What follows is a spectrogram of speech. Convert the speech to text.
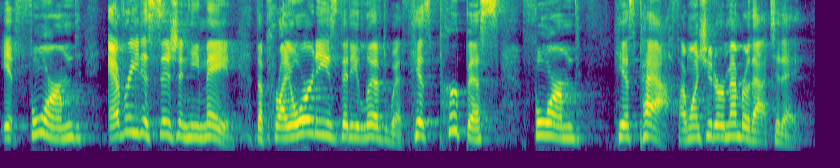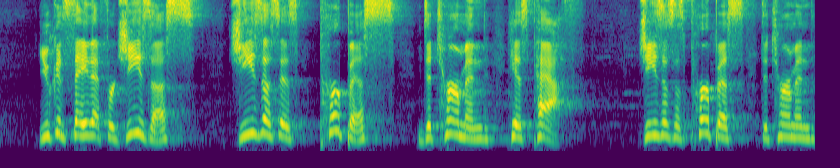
it formed every decision he made, the priorities that he lived with. His purpose formed his path. I want you to remember that today. You could say that for Jesus, Jesus' purpose determined his path. Jesus' purpose determined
